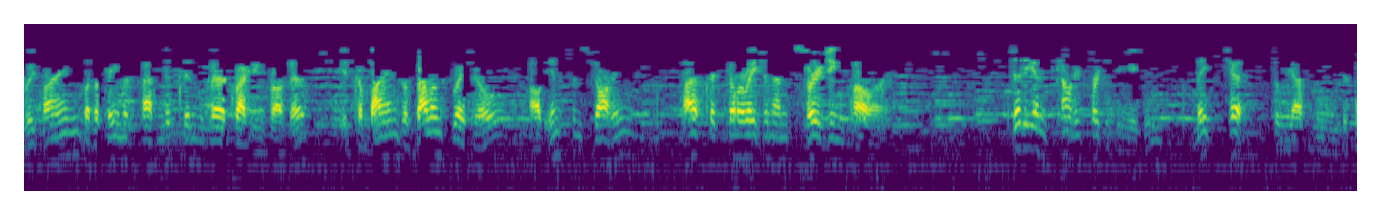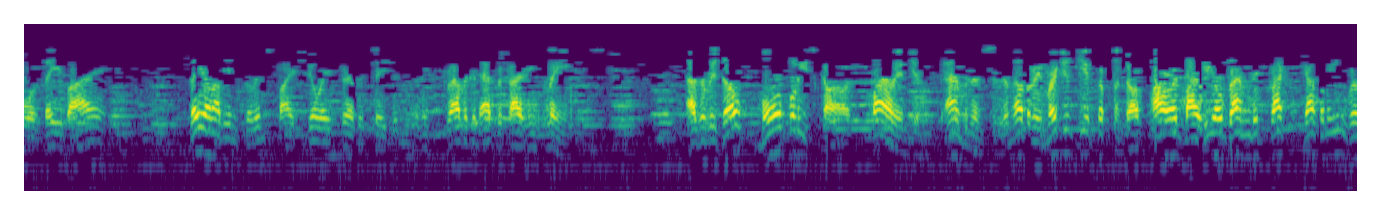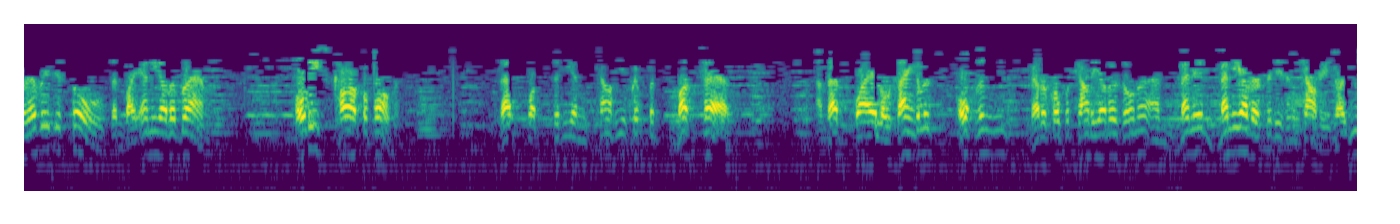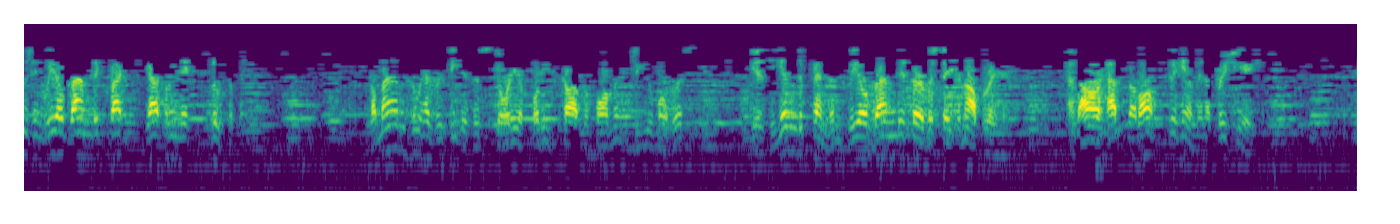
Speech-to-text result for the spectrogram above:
Refined by the famous patented Sinclair cracking process, it combines a balanced ratio of instant starting, fast acceleration, and surging power. City and county purchasing agents make tests of gasoline before they buy they are not influenced by showy service stations and extravagant advertising claims. As a result, more police cars, fire engines, ambulances, and other emergency equipment are powered by Rio Grande cracked gasoline wherever it is sold than by any other brand. Police car performance. That's what city and county equipment must have. And that's why Los Angeles, Oakland, Maricopa County, Arizona, and many, many other cities and counties are using Rio Grande cracked gasoline exclusively. The man who has repeated this story of police car performance to you motorists is the independent Rio Grande service station operator, and our hats are off to him in appreciation.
